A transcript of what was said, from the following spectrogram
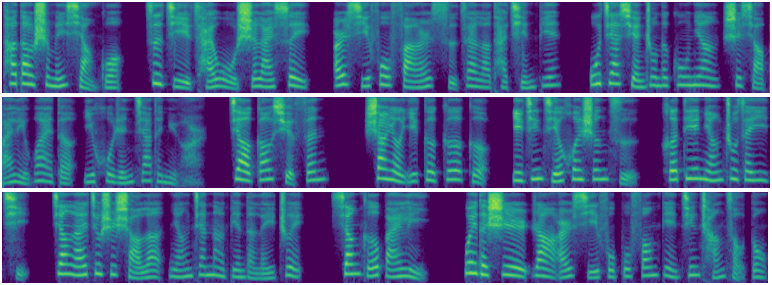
他倒是没想过，自己才五十来岁，儿媳妇反而死在了他前边。吴家选中的姑娘是小百里外的一户人家的女儿。叫高雪芬，尚有一个哥哥，已经结婚生子，和爹娘住在一起，将来就是少了娘家那边的累赘，相隔百里，为的是让儿媳妇不方便经常走动，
